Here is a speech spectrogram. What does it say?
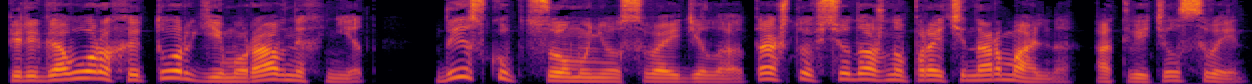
В переговорах и торге ему равных нет. Да и с купцом у него свои дела, так что все должно пройти нормально», — ответил Свейн.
